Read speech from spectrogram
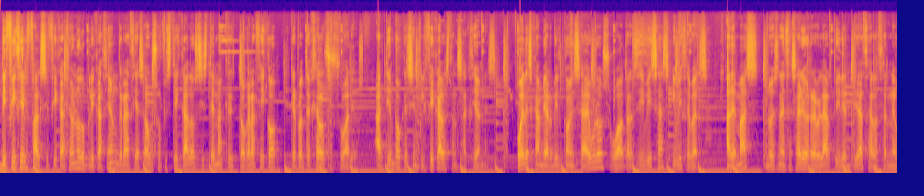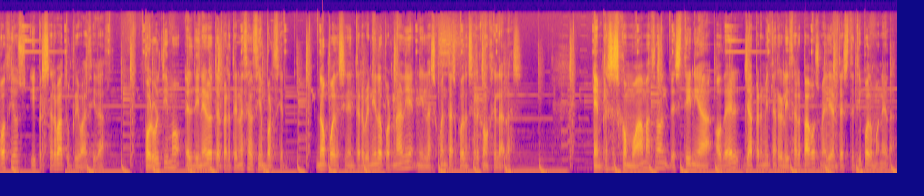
Difícil falsificación o duplicación gracias a un sofisticado sistema criptográfico que protege a los usuarios, al tiempo que simplifica las transacciones. Puedes cambiar bitcoins a euros o a otras divisas y viceversa. Además, no es necesario revelar tu identidad al hacer negocios y preserva tu privacidad. Por último, el dinero te pertenece al 100%. No puede ser intervenido por nadie ni las cuentas pueden ser congeladas. Empresas como Amazon, Destinia o Dell ya permiten realizar pagos mediante este tipo de moneda.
